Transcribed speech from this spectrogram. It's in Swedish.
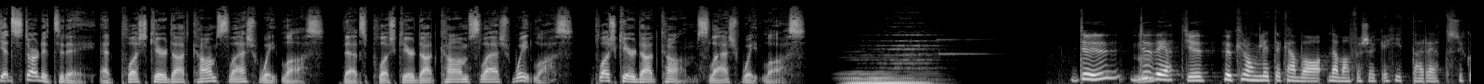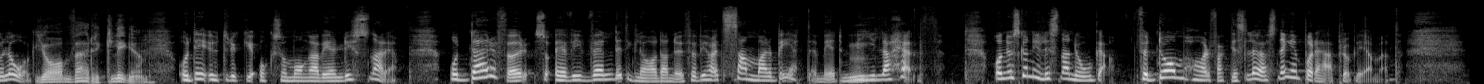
Get started today at plushcare.com slash weight loss. That's plushcare.com slash weight loss. plushcare.com slash weight loss. Du, du vet ju hur krångligt det kan vara när man försöker hitta rätt psykolog. Ja, verkligen. Och det uttrycker också många av er lyssnare. Och därför så är vi väldigt glada nu för vi har ett samarbete med Mila Health. Och nu ska ni lyssna noga, för de har faktiskt lösningen på det här problemet.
